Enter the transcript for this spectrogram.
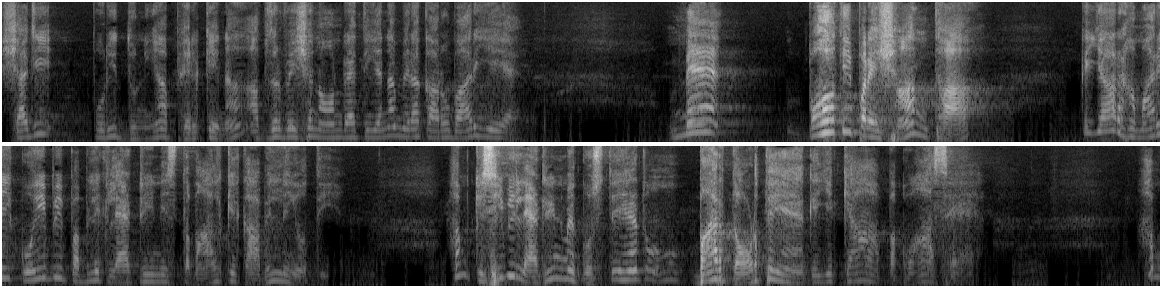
शाह जी पूरी दुनिया फिर के ना ऑब्जर्वेशन ऑन रहती है ना, मेरा कारोबार ये है। मैं बहुत ही परेशान था कि यार हमारी कोई भी पब्लिक लैट्रिन इस्तेमाल के काबिल नहीं होती। हम किसी भी लैट्रिन में घुसते हैं तो हम बाहर दौड़ते हैं कि ये क्या बकवास है। हम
